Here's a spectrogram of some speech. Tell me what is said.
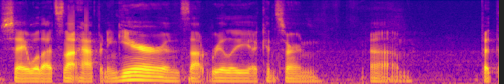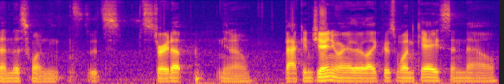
say, well, that's not happening here, and it's not really a concern. Um, but then this one, it's, it's straight up, you know, back in January, they're like, there's one case, and now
